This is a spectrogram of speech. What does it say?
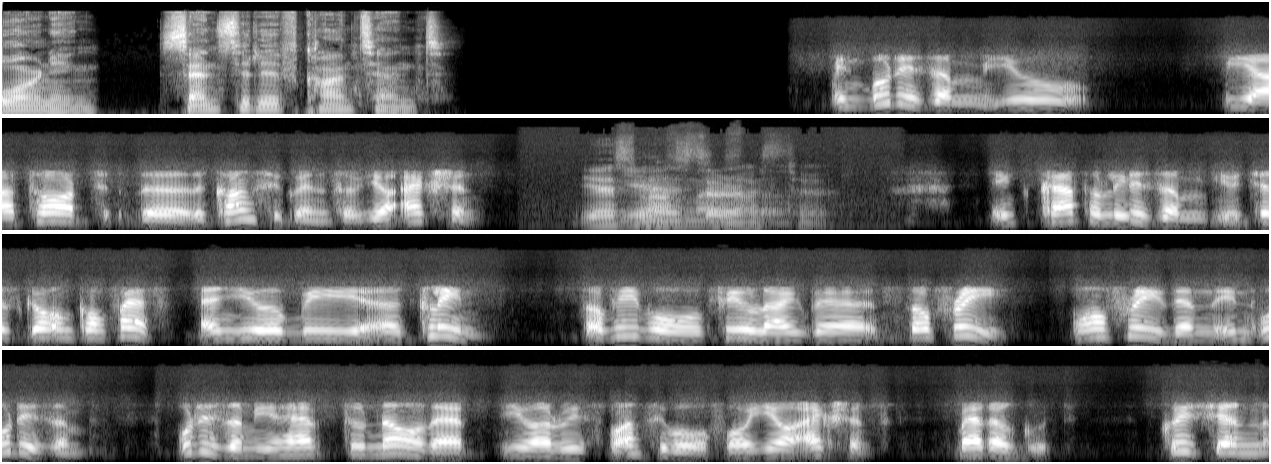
Warning Sensitive content. In Buddhism, you you are taught the, the consequence of your action. Yes, yes master. master. In Catholicism, you just go and confess, and you'll be uh, clean. So people feel like they're so free, more free than in Buddhism. Buddhism, you have to know that you are responsible for your actions, bad or good. Christian,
